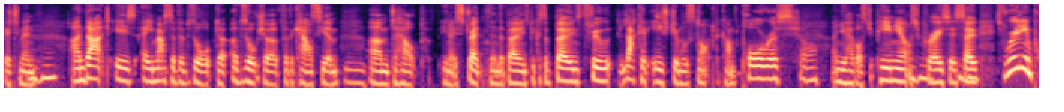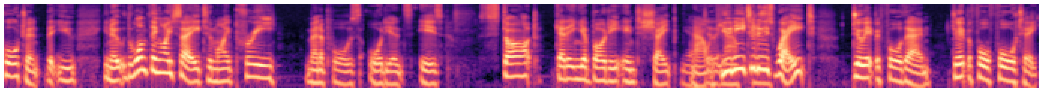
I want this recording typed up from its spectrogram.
vitamin, Mm-hmm. and that is a massive absorb- absorption for the calcium Mm. um, to help. You know, strengthen the bones because the bones, through lack of estrogen, will start to become porous Sure. and you have osteopenia, Mm-hmm. osteoporosis. So it's really important that you, you know, the one thing I say to my pre menopause audience is start getting your body into shape Yeah, now. If you now. Need to lose weight, do it before then. Do it before 40.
